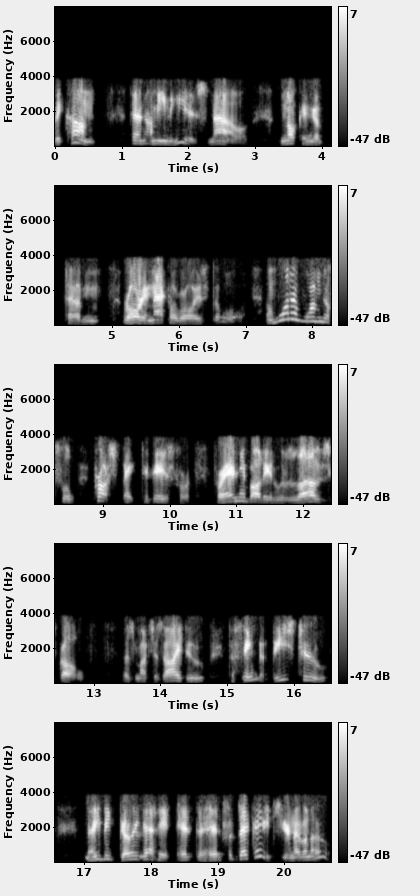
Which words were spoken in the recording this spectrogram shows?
become. And I mean, he is now knocking at um, Rory McIlroy's door. And what a wonderful prospect it is for for anybody who loves golf as much as I do to think that these two may be going at it head to head for decades. You never know.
